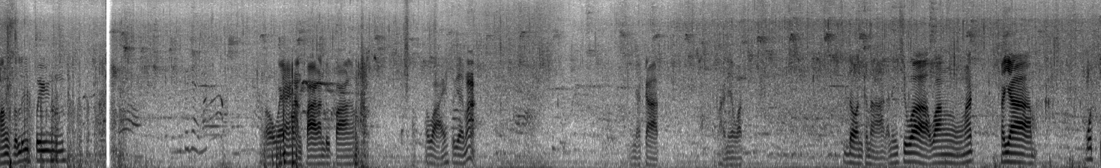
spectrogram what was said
มังสลีปิงเราไว้ให้อาหารปลากันดูปลาถวายตัวใหญ่มากบรรยากาศ ภายในวัด ดอนขนาด อันนี้ชื่อว่าวังมัดพญามุจ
